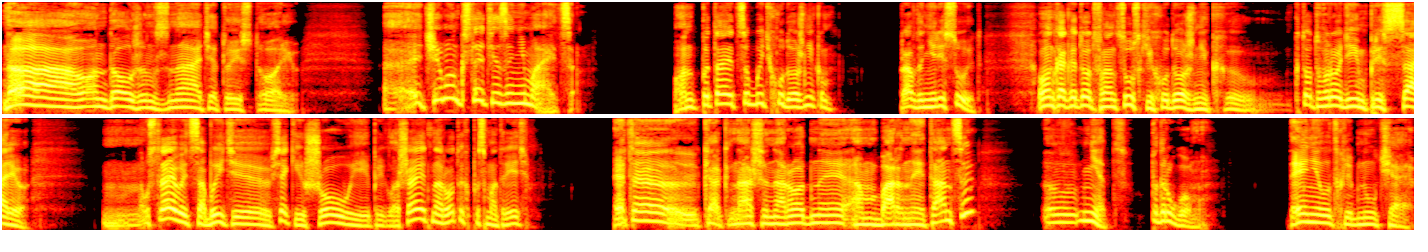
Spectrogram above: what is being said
Да, он должен знать эту историю. Э, чем он, кстати, занимается? Он пытается быть художником. Правда, не рисует. Он, как и тот французский художник, э, кто-то вроде импрессарио, устраивает события, всякие шоу и приглашает народ их посмотреть. Это как наши народные амбарные танцы? Э, нет, по-другому. Дэниел отхлебнул чая.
